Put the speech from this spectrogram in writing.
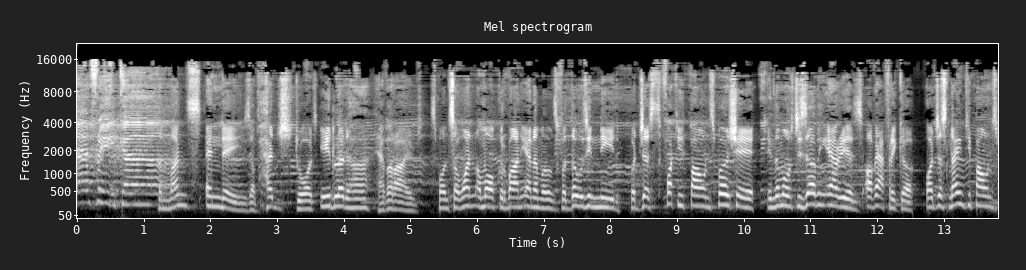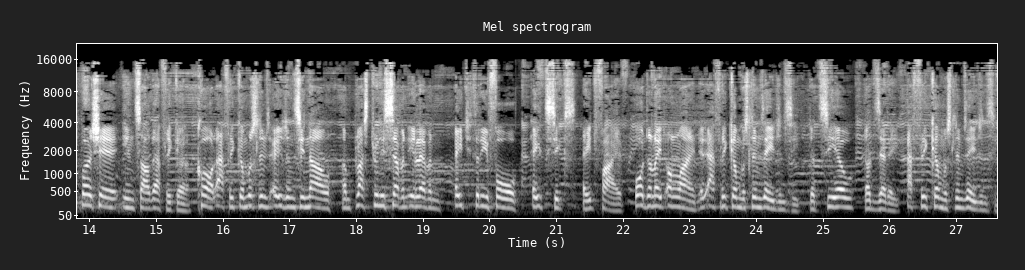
Africa. The months and days of Hajj towards Eid al-Adha have arrived. Sponsor one or more Qurbani animals for those in need for just 40 pounds per share in the most deserving areas of Africa or just 90 pounds per share in South Africa. Call Africa Muslims Agency now on plus 27 11 834 8685 or donate online at africamuslimsagency.co.za. Africa Muslims Agency,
